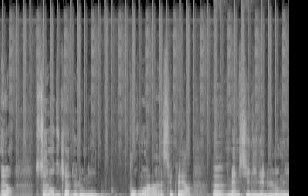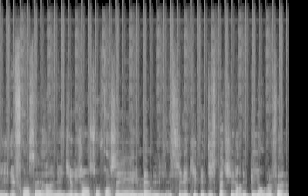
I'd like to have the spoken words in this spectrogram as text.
Alors, seul handicap de Lumni, pour moi, hein, c'est clair, euh, même si l'idée de Lumni est française, hein, les dirigeants sont français, et même si l'équipe est dispatchée dans des pays anglophones,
